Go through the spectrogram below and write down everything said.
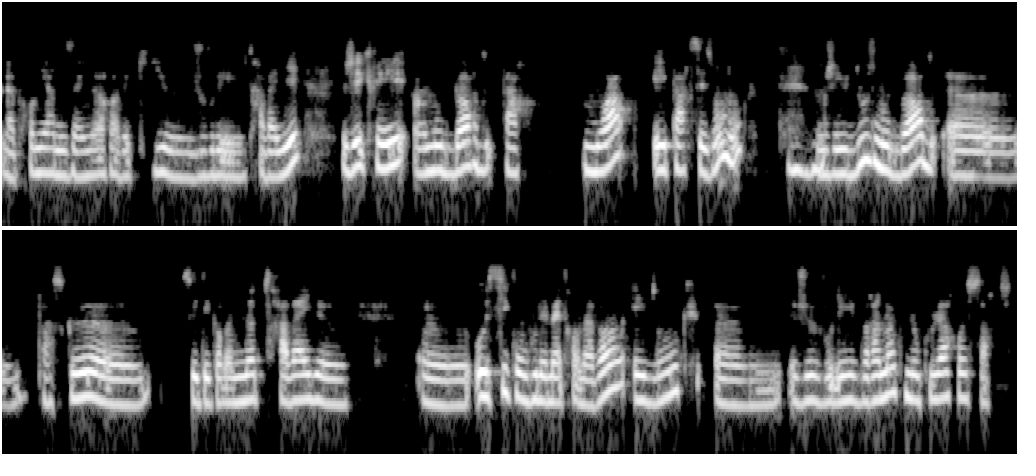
la première designer avec qui je voulais travailler, j'ai créé un mood board par mois et par saison donc. Mhm. j'ai eu 12 moodboards euh, parce que euh, c'était quand même notre travail euh, aussi qu'on voulait mettre en avant. Et donc, je voulais vraiment que nos couleurs ressortent,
